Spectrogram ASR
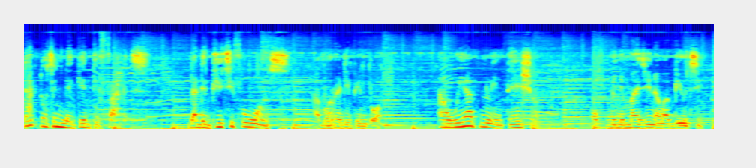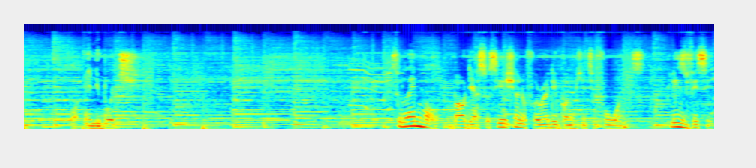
that doesn't negate the fact that the beautiful ones have already been born. And we have no intention of minimizing our beauty for anybody. To learn more about the Association of Already Born Beautiful Ones, please visit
